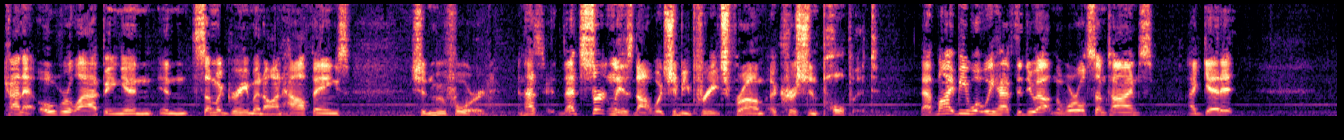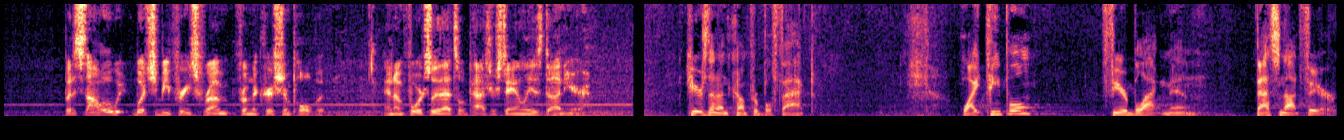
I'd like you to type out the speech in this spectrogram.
kind of overlapping in in some agreement on how things should move forward. And that's that certainly is not what should be preached from a Christian pulpit. That might be what we have to do out in the world sometimes. I get it. But it's not what, we, what should be preached from from the Christian pulpit. And unfortunately, that's what Pastor Stanley has done here. Here's an uncomfortable fact white people fear black men. That's not fair,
